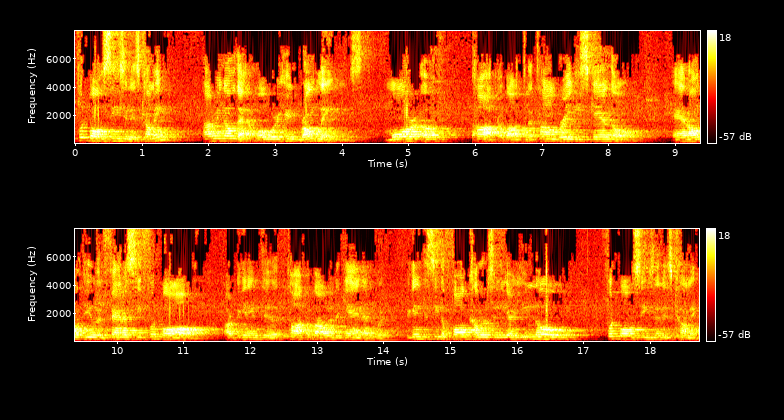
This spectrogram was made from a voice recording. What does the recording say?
football season is coming. How do we know that? Well, we're hearing rumblings, more of talk about the Tom Brady scandal, and all of you in fantasy football are beginning to talk about it again, and we're beginning to see the fall colors in the air. You know football season is coming.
